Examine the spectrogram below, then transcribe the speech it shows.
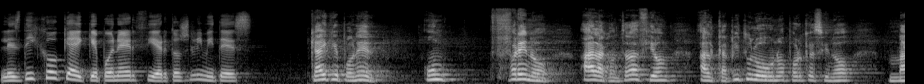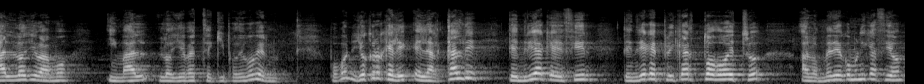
les dijo que hay que poner ciertos límites. Que hay que poner un freno a la contratación al capítulo 1 porque si no mal lo llevamos y mal lo lleva este equipo de gobierno. Pues bueno, yo creo que el, alcalde tendría que decir, tendría que explicar todo esto a los medios de comunicación,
